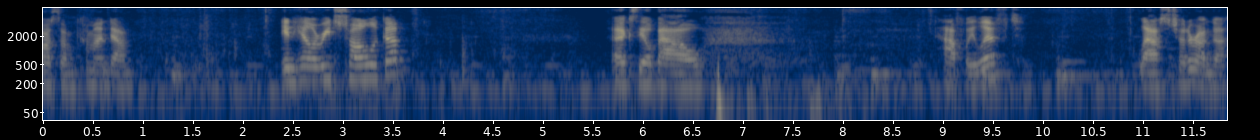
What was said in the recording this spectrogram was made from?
Awesome, come on down. Inhale, reach tall, look up. Exhale, bow. Halfway lift. Last chaturanga.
